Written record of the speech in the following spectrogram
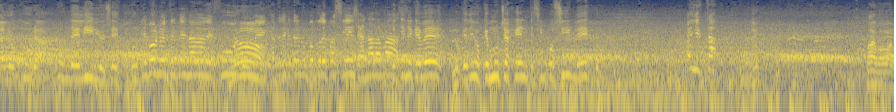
una locura, un delirio es esto. Porque vos no entendés nada de fútbol, No. Benja. Tenés que tener un poco de paciencia, nada más. ¿Qué tiene que ver? Lo que digo es que mucha gente, es imposible esto. Ahí está. Vamos, vamos.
